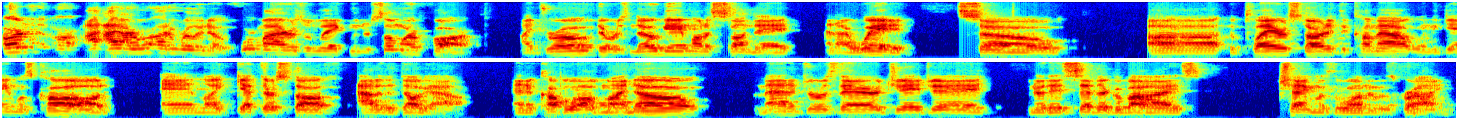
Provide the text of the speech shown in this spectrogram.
or, or I, I, I don't really know, Fort Myers or Lakeland or somewhere far. I drove. There was no game on a Sunday, and I waited. So uh, the players started to come out when the game was called and like get their stuff out of the dugout. And a couple of them I know. The manager was there, JJ. You know, they said their goodbyes. Cheng was the one that was crying.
